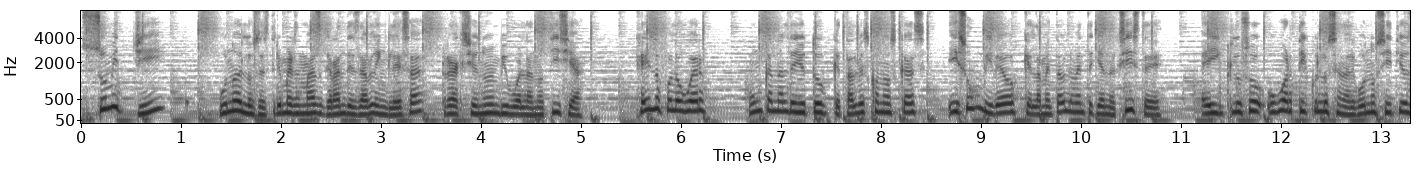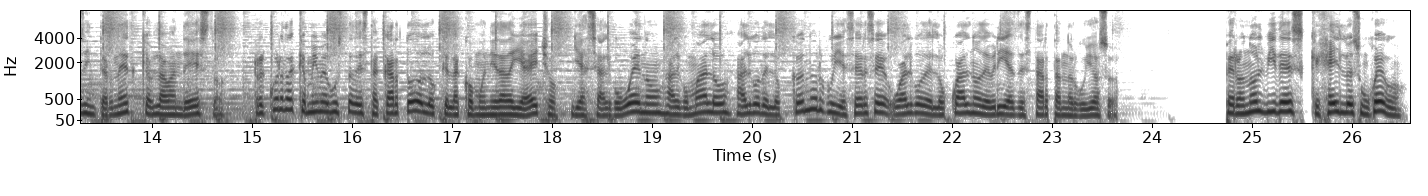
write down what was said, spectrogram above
Summit G, uno de los streamers más grandes de habla inglesa, reaccionó en vivo a la noticia. Halo Follower, un canal de YouTube que tal vez conozcas, hizo un video que lamentablemente ya no existe, e incluso hubo artículos en algunos sitios de internet que hablaban de esto. Recuerda que a mí me gusta destacar todo lo que la comunidad haya hecho, ya sea algo bueno, algo malo, algo de lo que enorgullecerse o algo de lo cual no deberías de estar tan orgulloso. Pero no olvides que Halo es un juego,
